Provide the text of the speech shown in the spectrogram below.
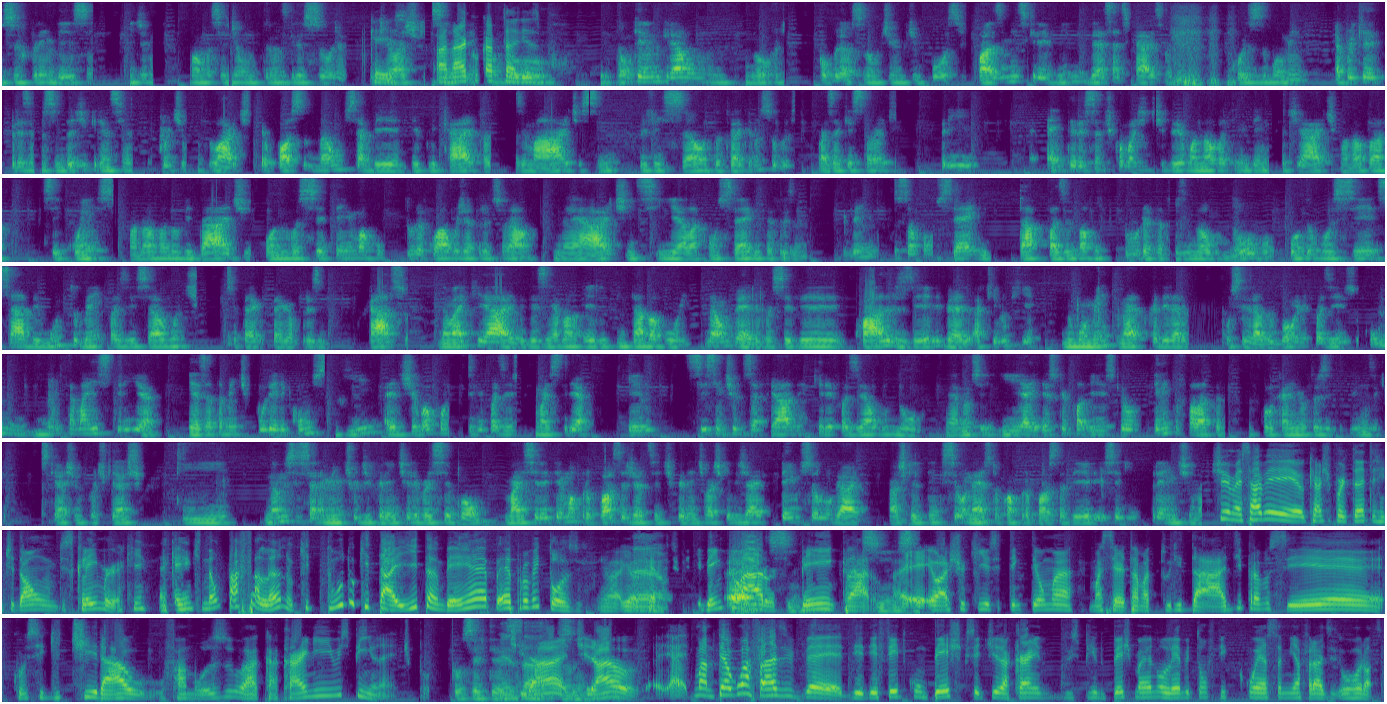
surpreendessem e de forma sejam transgressoras. Que é isso? Anarcocapitalismo. Estão querendo criar um novo de cobrança, um novo tipo de imposto. Quase me inscrevi em 10 radicais, mas coisas do momento. É porque, por exemplo, assim, desde criancinha eu curti muito arte. Eu posso não saber replicar e fazer uma arte, assim, perfeição, tanto é que eu não sou mas a questão é que sempre é interessante como a gente vê uma nova tendência de arte, uma nova sequência, uma nova novidade, quando você tem uma ruptura com algo já tradicional. Né? A arte em si, ela consegue estar trazendo bem. Você só consegue tá fazendo uma ruptura, tá trazendo algo novo, quando você sabe muito bem fazer esse algo antigo. Você pega, pega por exemplo, Picasso, não é que, ah, ele desenhava, ele pintava ruim. Não, velho, você vê quadros dele, velho, aquilo que no momento, na época dele era considerado bom, ele fazia isso com muita maestria. E é exatamente por ele conseguir, ele chegou a conseguir fazer isso com maestria, que ele se sentiu desafiado em querer fazer algo novo. Né? Não sei, e é isso que eu, é isso que eu tento falar também, colocar em outras linhas aqui no podcast, no podcast, que não necessariamente o diferente ele vai ser bom, mas se ele tem uma proposta já de ser diferente, eu acho que ele já tem o seu lugar. Eu acho que ele tem que ser honesto com a proposta dele e seguir em frente, né? Tio, mas sabe o que eu acho importante a gente dar um disclaimer aqui? É que a gente não tá falando que tudo que tá aí também é, é proveitoso. Eu, eu é. quero que fique bem claro, é, assim, bem claro. Sim, sim. É, eu acho que você tem que ter uma, uma certa maturidade para você conseguir tirar o, o famoso a, a carne e o espinho, né? Tipo, com certeza. Tirar, Exato. tirar. É, mano, tem alguma frase é, de, de efeito com peixe que você tira a carne do espinho do peixe, mas eu não lembro, então fico com essa minha frase horrorosa.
